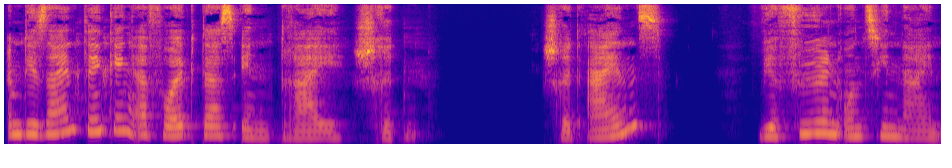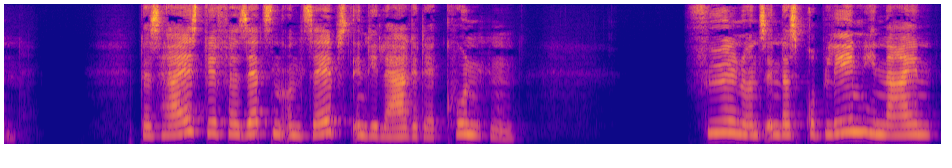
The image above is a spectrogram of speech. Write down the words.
Im Design Thinking erfolgt das in drei Schritten. Schritt eins: Wir fühlen uns hinein. Das heißt, wir versetzen uns selbst in die Lage der Kunden, fühlen uns in das Problem hinein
